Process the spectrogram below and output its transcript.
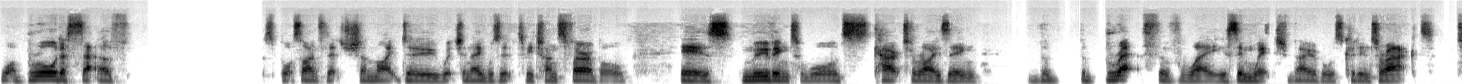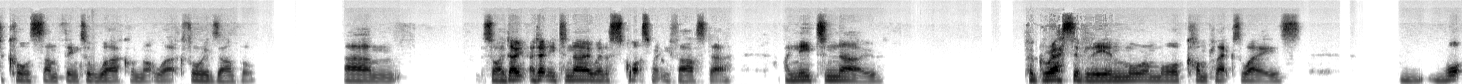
what a broader set of sports science literature might do, which enables it to be transferable, is moving towards characterizing the, the breadth of ways in which variables could interact to cause something to work or not work, for example. Um, so I don't, I don't need to know whether squats make me faster. I need to know progressively in more and more complex ways what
